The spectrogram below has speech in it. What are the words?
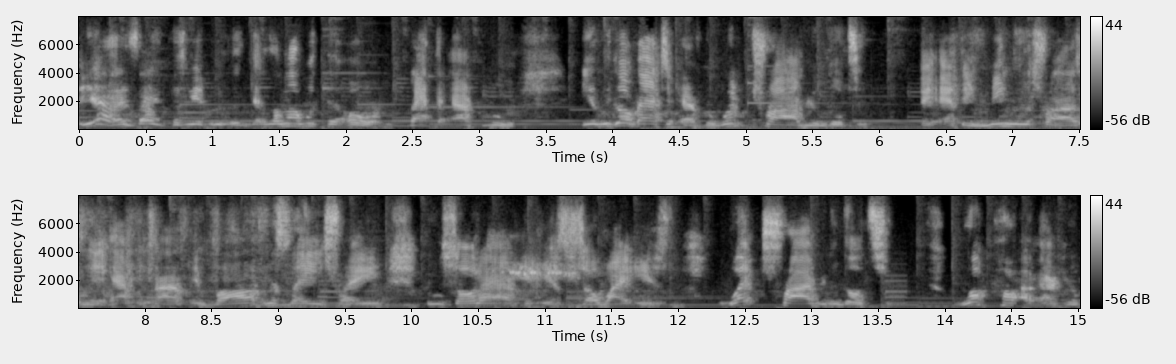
yeah, exactly. Because I'm not with the, oh, back to Africa. If we go back to Africa, what tribe you going to go to? At the mingle tribes and the African tribes involved in the slave trade who sold Africans, so white is what tribe you can go to, what part of Africa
